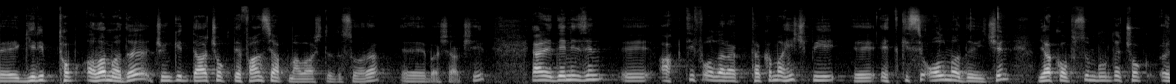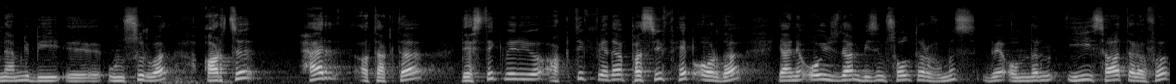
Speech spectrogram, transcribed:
e, girip top alamadı. Çünkü daha çok defans yapmaya başladı sonra e, Başakşehir. Yani Deniz'in e, aktif olarak takıma hiçbir e, etkisi olmadığı için Jakobs'un burada çok önemli bir e, unsur var. Artı her atakta destek veriyor. Aktif ya da pasif hep orada. Yani o yüzden bizim sol tarafımız ve onların iyi sağ tarafı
